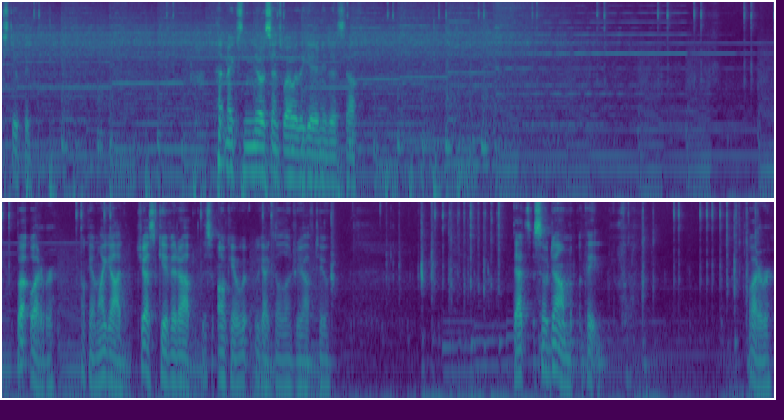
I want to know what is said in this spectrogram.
disgustingly stupid. That makes no sense. Why would they get any of this stuff? But whatever. Okay, my god. Just give it up. This Okay, we, we gotta kill Laundry off too. That's so dumb. They... Whatever.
